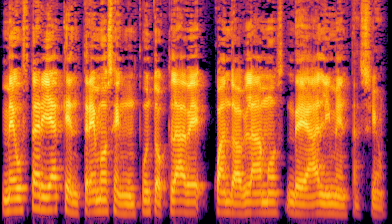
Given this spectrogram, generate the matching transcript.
me gustaría que entremos en un punto clave cuando hablamos de alimentación.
